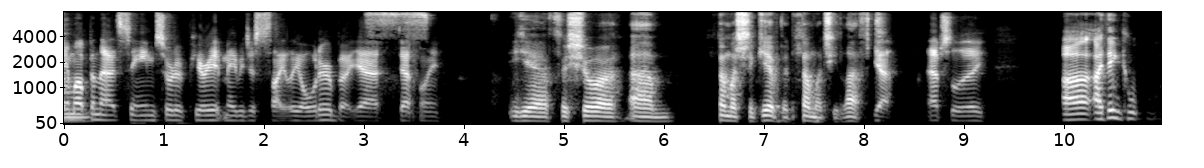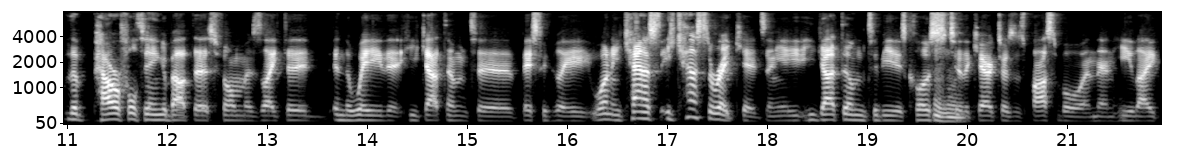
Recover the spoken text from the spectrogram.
came up Um, in that same sort of period, maybe just slightly older, but yeah, definitely. Yeah, for sure. Um, so much to give, but so much he left. Yeah, absolutely. Uh, I think the powerful thing about this film is like the in the way that he got them to basically one he cast he cast the right kids and he he got them to be as close to Mhm. the characters as possible and then he like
